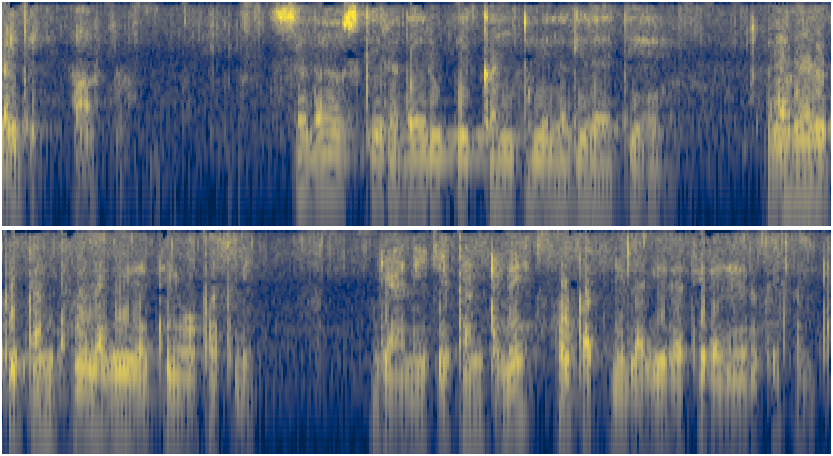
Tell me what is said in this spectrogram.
बैठे और सदा उसके हृदय रूपी कंठ में लगी रहती है। हृदय रूपी कंठ में लगी रहती है वो पत्नी। ज्ञानी के कंठ में वो पत्नी लगी रहती हृदय रूपी कंठ।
